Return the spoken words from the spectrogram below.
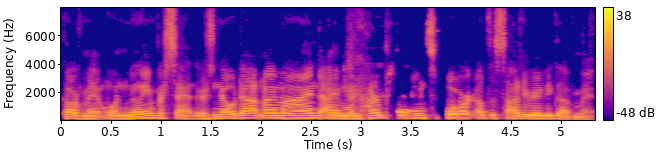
government one million percent. There's no doubt in my mind. I am one hundred percent in support of the Saudi Arabia government.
